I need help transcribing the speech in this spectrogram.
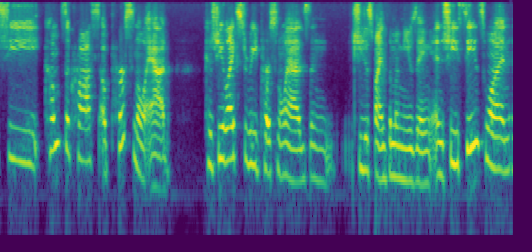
she comes across a personal ad because she likes to read personal ads and she just finds them amusing. And she sees one,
